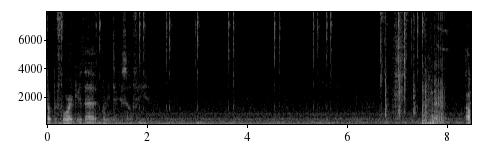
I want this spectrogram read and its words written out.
But before I do that, let me take a selfie. Oh.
